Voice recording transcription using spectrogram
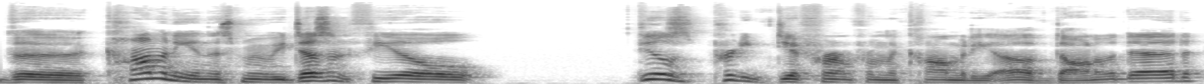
the comedy in this movie doesn't feel feels pretty different from the comedy of Dawn of the Dead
